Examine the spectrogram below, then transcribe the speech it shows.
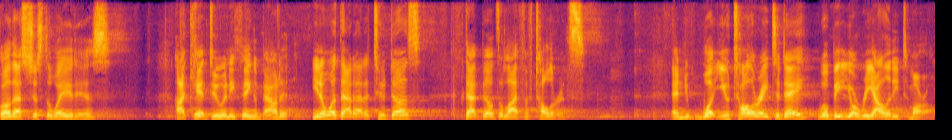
Well, that's just the way it is. I can't do anything about it. You know what that attitude does? That builds a life of tolerance. And what you tolerate today will be your reality tomorrow.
